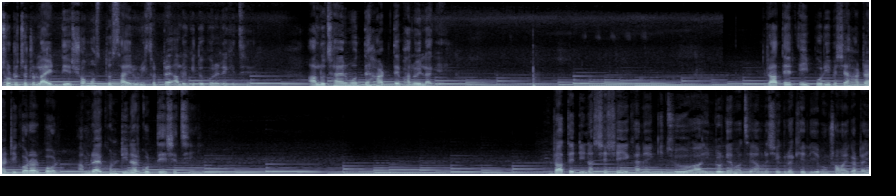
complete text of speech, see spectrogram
ছোট ছোট লাইট দিয়ে সমস্ত সাইরু রিসোর্টটাই আলোকিত করে রেখেছে। আলো ছায়ার মধ্যে হাঁটতে ভালোই লাগে। রাতের এই পরিবেশে হাঁটাহাঁটি করার পর আমরা এখন ডিনার করতে এসেছি। রাতের ডিনার শেষে এখানে কিছু ইনডোর গেম আছে, আমরা সেগুলো খেলি এবং সময় কাটাই।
